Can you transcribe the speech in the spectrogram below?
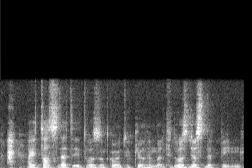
I thought that it wasn't going to kill him, but it was just the ping.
